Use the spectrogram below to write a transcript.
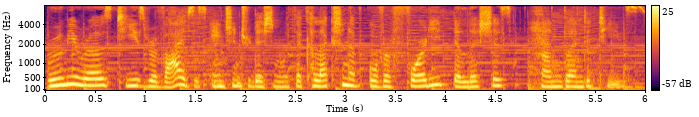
Rumi Rose Teas revives this ancient tradition with a collection of over 40 delicious hand blended teas.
